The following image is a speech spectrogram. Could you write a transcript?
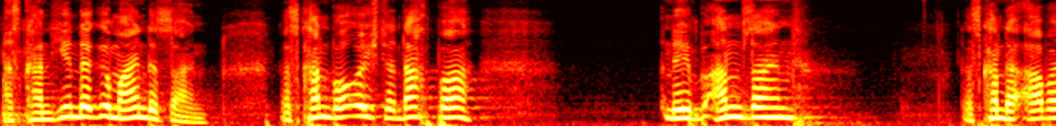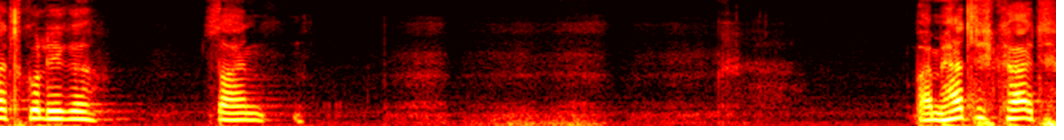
Das kann hier in der Gemeinde sein. Das kann bei euch der Nachbar nebenan sein. Das kann der Arbeitskollege sein. Barmherzigkeit,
